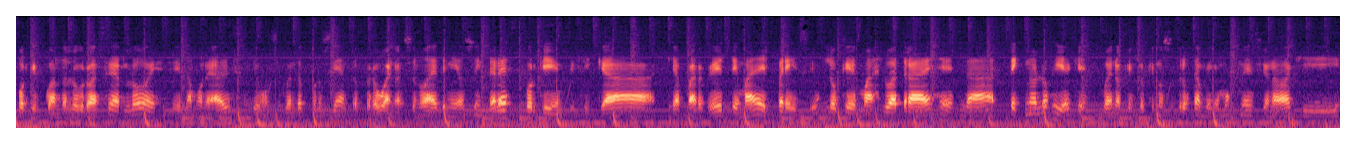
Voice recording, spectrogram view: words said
porque cuando logró hacerlo este, la moneda descendió un 50%, pero bueno, eso no ha detenido su interés porque identifica que aparte del tema del precio, lo que más lo atrae es la tecnología, que bueno, que es lo que nosotros también hemos mencionado aquí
